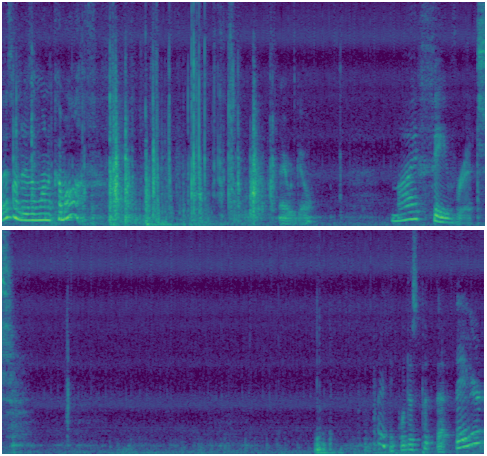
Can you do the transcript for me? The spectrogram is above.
This one doesn't want to come off. There we go. My favorite. I think we'll just put that there.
